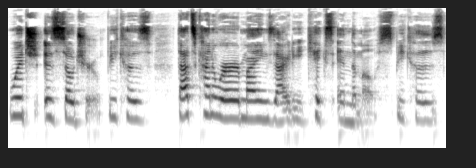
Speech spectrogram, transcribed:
which is so true because that's kind of where my anxiety kicks in the most because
